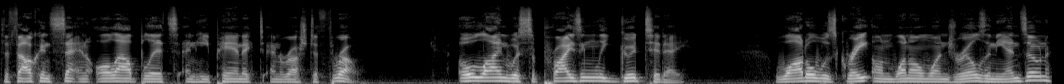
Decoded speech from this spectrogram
The Falcons sent an all out blitz and he panicked and rushed to throw. O line was surprisingly good today. Waddle was great on one on one drills in the end zone.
